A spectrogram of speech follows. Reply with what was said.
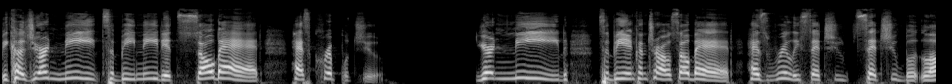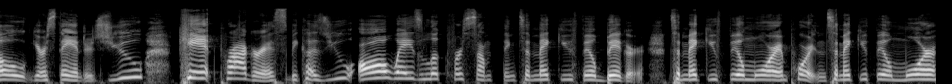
Because your need to be needed so bad has crippled you. Your need to be in control so bad has really set you set you below your standards. You can't progress because you always look for something to make you feel bigger, to make you feel more important, to make you feel more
